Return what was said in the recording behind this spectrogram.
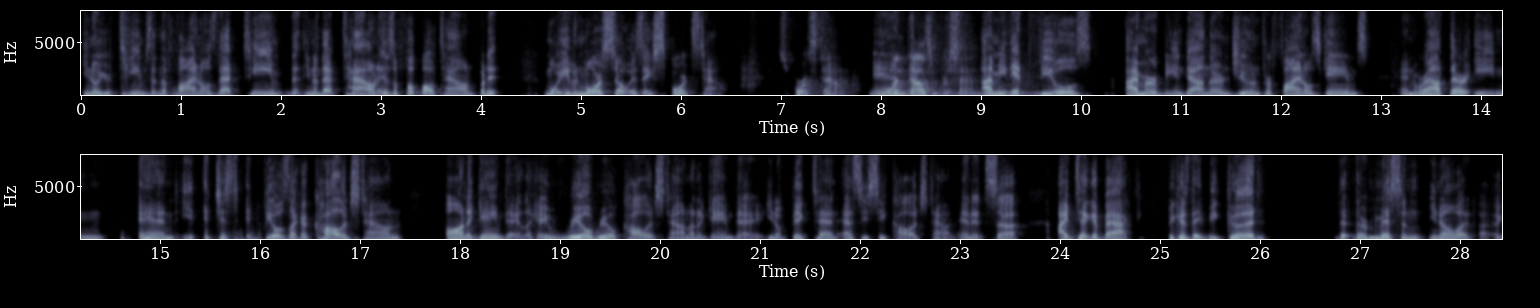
You know, your team's in the finals. That team, that you know, that town is a football town, but it more even more so is a sports town. Sports town, one thousand percent. I mean, it feels. I remember being down there in June for finals games, and we're out there eating, and it just it feels like a college town on a game day, like a real, real college town on a game day. You know, Big Ten, SEC college town, and it's. uh I'd take it back because they'd be good they're missing, you know, a, a,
